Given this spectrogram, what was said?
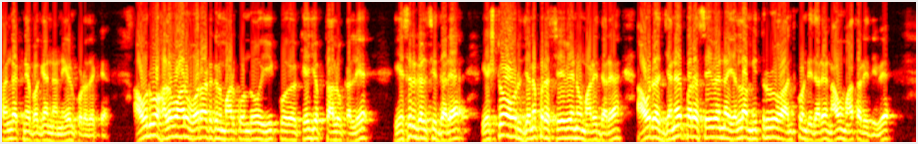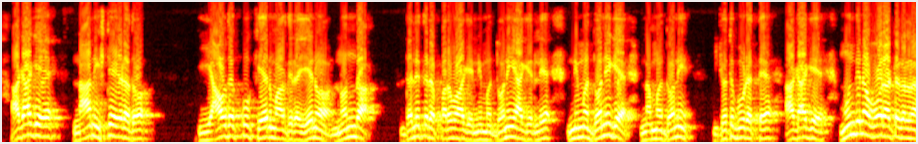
ಸಂಘಟನೆ ಬಗ್ಗೆ ನಾನು ಹೇಳ್ಕೊಡೋದಕ್ಕೆ. ಅವರು ಹಲವಾರು ಹೋರಾಟಗಳು ಮಾಡಿಕೊಂಡು ಈ ಕೆ ಜಿ ಎಫ್ ತಾಲೂಕಲ್ಲಿ ಹೆಸರು ಗಳಿಸಿದ್ದಾರೆ. ಎಷ್ಟೋ ಅವರು ಜನಪರ ಸೇವೆಯನ್ನು ಮಾಡಿದ್ದಾರೆ. ಅವರ ಜನಪರ ಸೇವೆಯನ್ನು ಎಲ್ಲ ಮಿತ್ರರು ಹಂಚ್ಕೊಂಡಿದ್ದಾರೆ ನಾವು ಮಾತಾಡಿದ್ದೀವಿ. ಹಾಗಾಗಿ ನಾನು ಇಷ್ಟೇ ಹೇಳೋದು, ಯಾವುದಕ್ಕೂ ಕೇರ್ ಮಾಡ್ದಿರ, ಏನು ನೊಂದ ದಲಿತರ ಪರವಾಗಿ ನಿಮ್ಮ ಧ್ವನಿಯಾಗಿರಲಿ, ನಿಮ್ಮ ಧ್ವನಿಗೆ ನಮ್ಮ ಧ್ವನಿ ಜೊತೆಗೂಡತ್ತೆ. ಹಾಗಾಗಿ ಮುಂದಿನ ಹೋರಾಟಗಳನ್ನ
